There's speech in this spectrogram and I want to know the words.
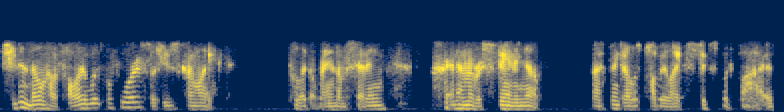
she didn't know how tall I was before, so she just kind of like put like a random setting. And I remember standing up. I think I was probably like six foot five,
